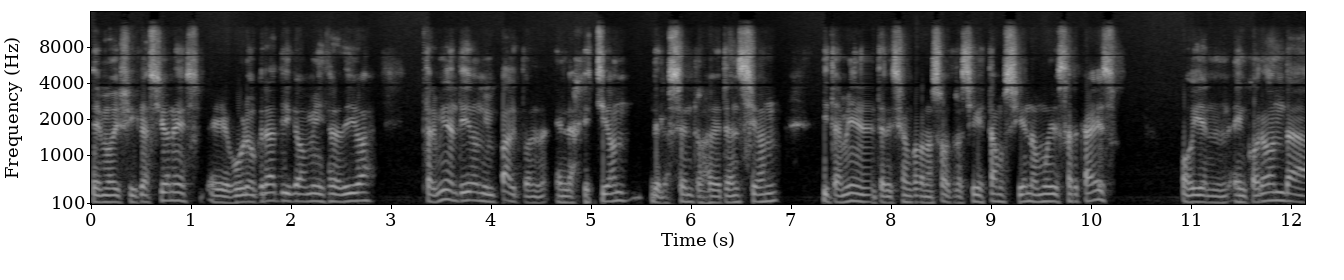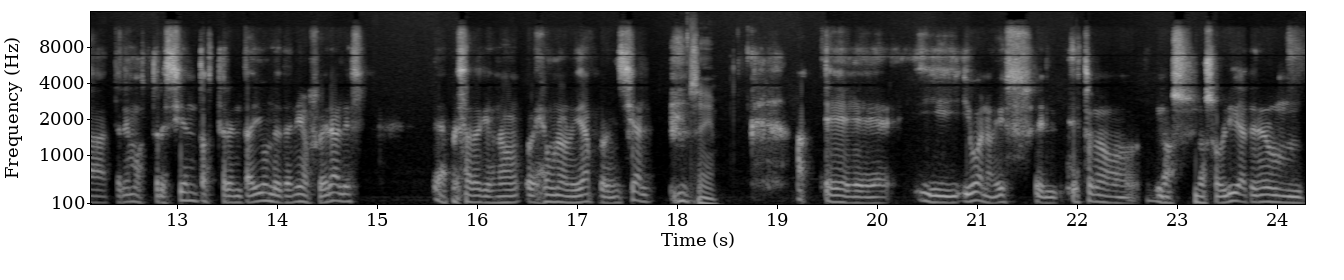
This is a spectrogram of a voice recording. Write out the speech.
de modificaciones eh, burocráticas o administrativas terminan teniendo un impacto en, la gestión de los centros de detención y también en la interacción con nosotros. Así que estamos siguiendo muy de cerca eso. Hoy en, Coronda tenemos 331 detenidos federales, a pesar de que es una, unidad provincial. Sí. Ah, eh, y, bueno, es esto nos, obliga a tener un,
